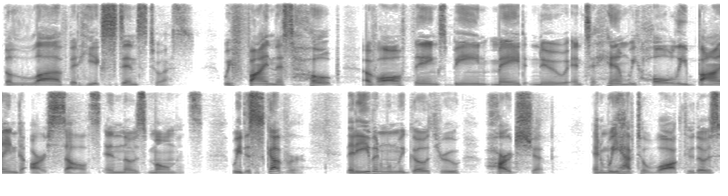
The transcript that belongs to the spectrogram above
the love that He extends to us. We find this hope of all things being made new, and to Him we wholly bind ourselves in those moments. We discover that even when we go through hardship and we have to walk through those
